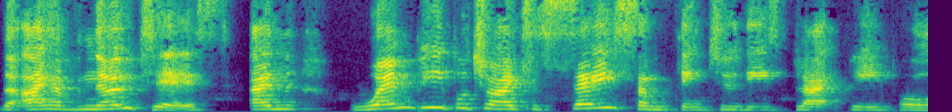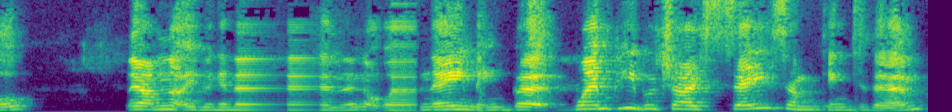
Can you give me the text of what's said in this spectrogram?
that I have noticed, and when people try to say something to these black people, I'm not even going to, they're not worth naming, but when people try to say something to them,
